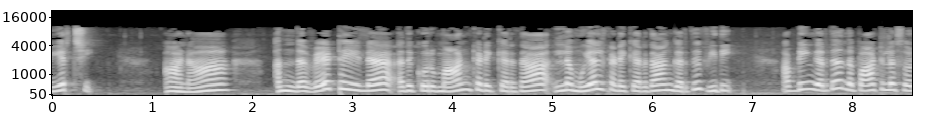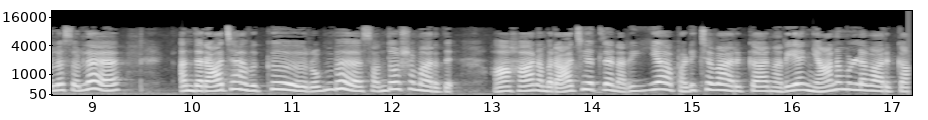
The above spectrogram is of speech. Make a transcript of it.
முயற்சி. ஆனால் அந்த வேட்டையில் அதுக்கு ஒரு மான் கிடைக்கிறதா இல்லை முயல் கிடைக்கிறதாங்கிறது விதி. அப்படிங்கிறது அந்த பாட்டில் சொல்ல சொல்ல அந்த ராஜாவுக்கு ரொம்ப சந்தோஷமாக இருது. ஆஹா நம்ம ராஜ்யத்தில் நிறையா படித்தவா இருக்கா நிறையா ஞானமுள்ளவா இருக்கா?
